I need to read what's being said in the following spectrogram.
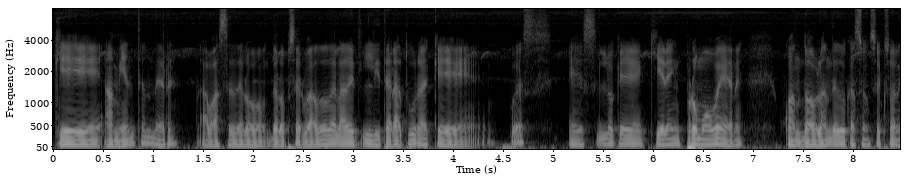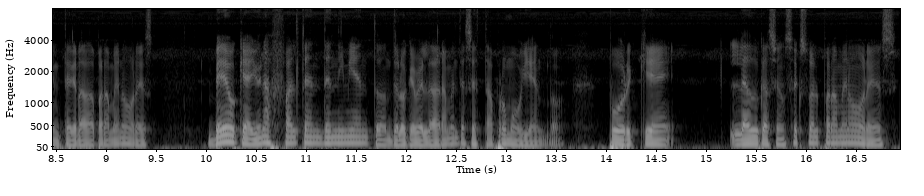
que a mi entender, a base de lo, del observado de la literatura que pues es lo que quieren promover cuando hablan de educación sexual integrada para menores, veo que hay una falta de entendimiento de lo que verdaderamente se está promoviendo. Porque la educación sexual para menores,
